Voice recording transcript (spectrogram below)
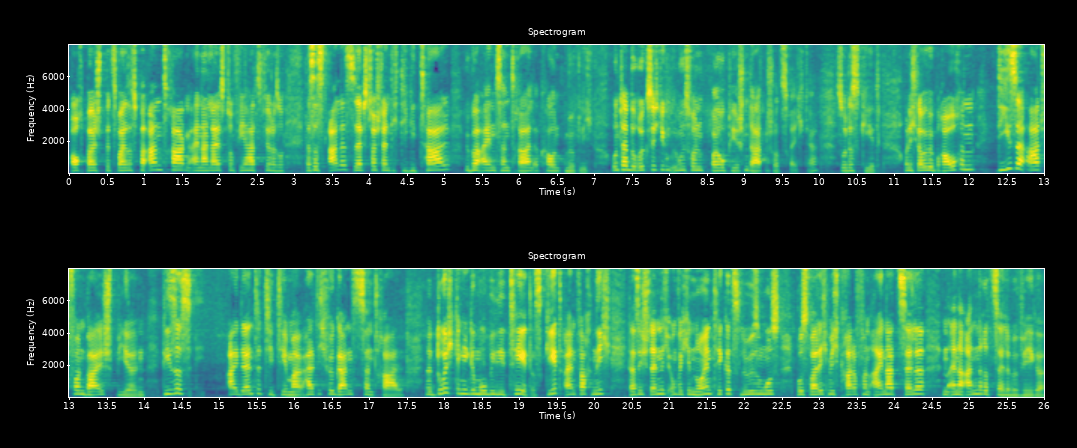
auch beispielsweise das Beantragen einer Leistung wie Hartz IV oder so, das ist alles selbstverständlich digital über einen Zentralaccount möglich, unter Berücksichtigung übrigens von europäischem Datenschutzrecht, ja, so das geht. Und ich glaube, wir brauchen diese Art von Beispielen, dieses Identity-Thema halte ich für ganz zentral. Eine durchgängige Mobilität. Es geht einfach nicht, dass ich ständig irgendwelche neuen Tickets lösen muss, bloß weil ich mich gerade von einer Zelle in eine andere Zelle bewege.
